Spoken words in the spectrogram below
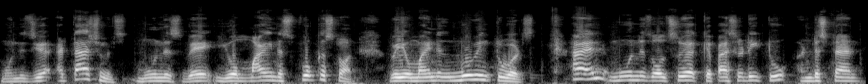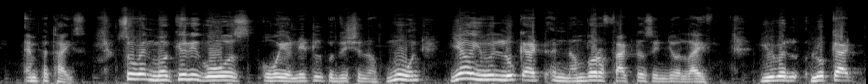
Moon is your attachments. Moon is where your mind is focused on, where your mind is moving towards. And moon is also a capacity to understand, empathize. So when Mercury goes over your natal position of moon, here you will look at a number of factors in your life. You will look at,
